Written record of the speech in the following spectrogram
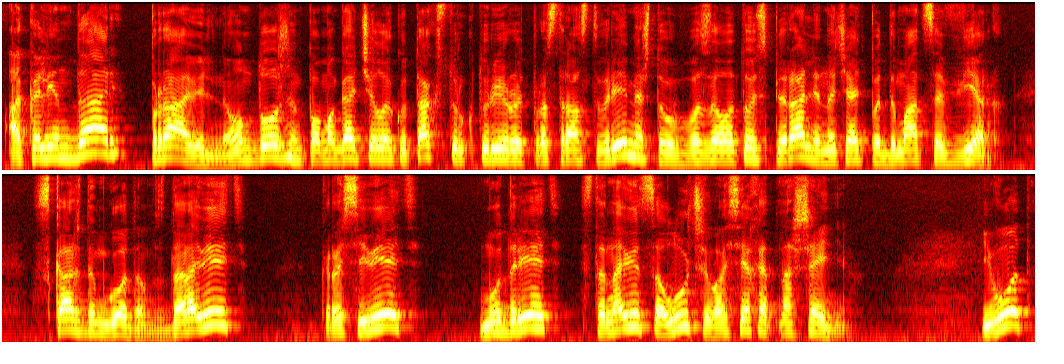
А календарь правильный, он должен помогать человеку так структурировать пространство-время, чтобы по золотой спирали начать подниматься вверх. С каждым годом здороветь, красиветь, мудреть, становиться лучше во всех отношениях. И вот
